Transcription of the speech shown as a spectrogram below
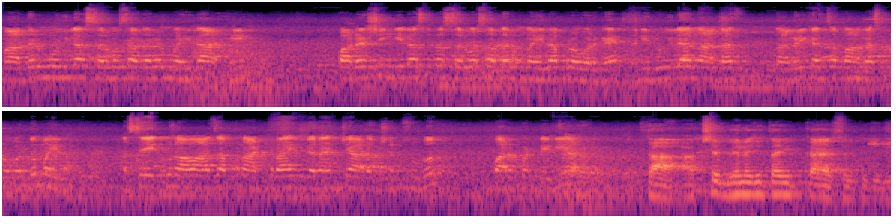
मादरमोहीला सर्वसाधारण महिला आहे. पाडळशिंगीला सुद्धा सर्वसाधारण महिला प्रवर्ग आहे. आणि रुईला नागा नागरिकांचा मागास प्रवर्ग महिला. असे एकूण आज आपण अठरा जणांचे आरक्षण सोबत पार पडलेली आहे. का आक्षेप घेण्याची तारीख काय असेल किती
